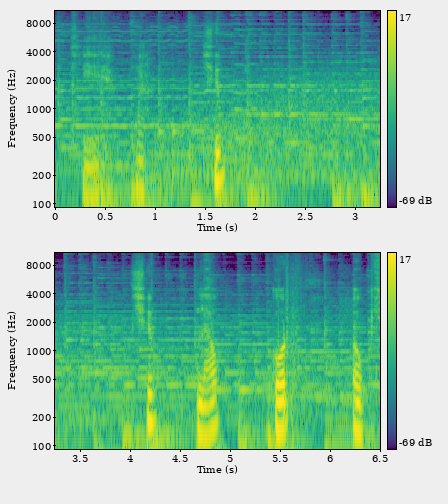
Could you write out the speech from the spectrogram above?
โอเคมาชึบชึบแล้วกด เค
